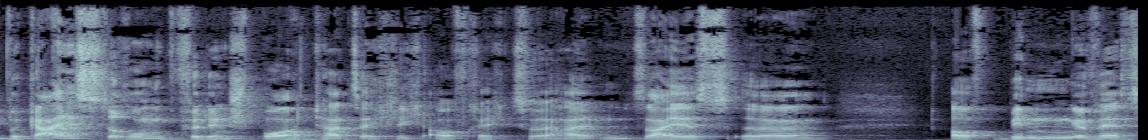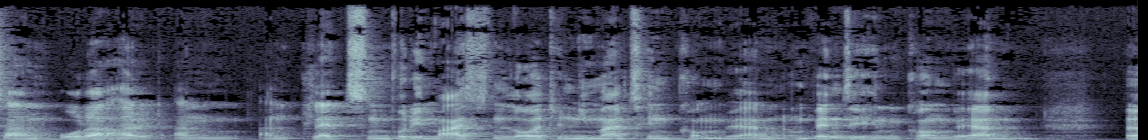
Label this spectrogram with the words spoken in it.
Begeisterung für den Sport tatsächlich aufrechtzuerhalten, sei es äh, auf Binnengewässern oder halt an, an Plätzen, wo die meisten Leute niemals hinkommen werden. Und wenn sie hinkommen werden, äh,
